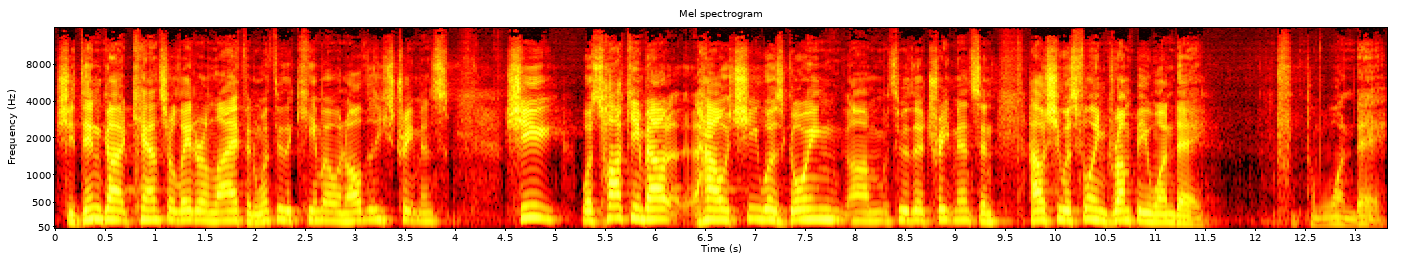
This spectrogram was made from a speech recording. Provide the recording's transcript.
She then got cancer later in life and went through the chemo and all these treatments. She was talking about how she was going um, through the treatments and how she was feeling grumpy one day. one day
